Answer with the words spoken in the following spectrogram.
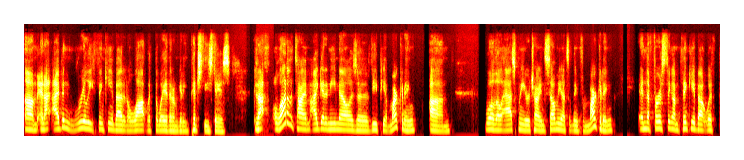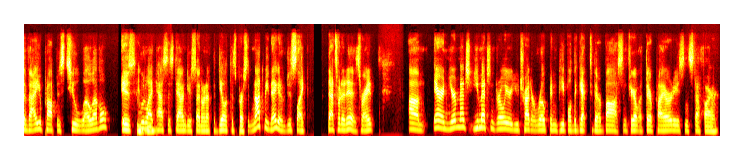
Um, and I, I've been really thinking about it a lot with the way that I'm getting pitched these days. Because a lot of the time I get an email as a VP of marketing. Um, well, they'll ask me or try and sell me on something from marketing. And the first thing I'm thinking about with the value prop is too low level is who do I pass this down to so I don't have to deal with this person? Not to be negative, just like that's what it is, right? Um, Aaron, you're mentioned you mentioned earlier you try to rope in people to get to their boss and figure out what their priorities and stuff are.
